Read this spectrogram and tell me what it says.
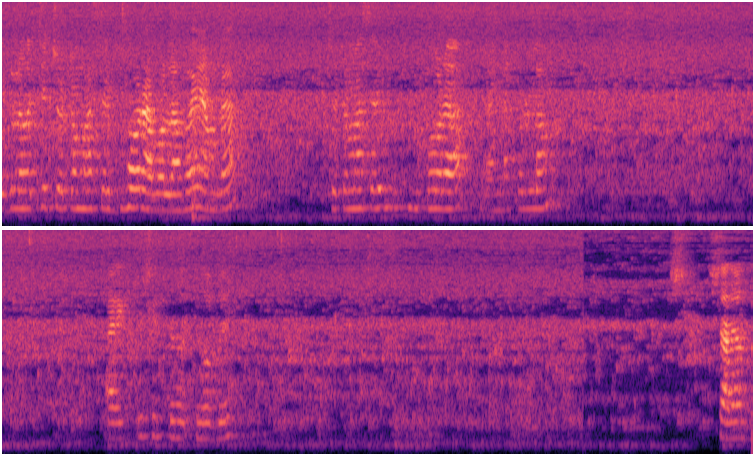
এগুলো হচ্ছে ছোটো মাছের ভরা বলা হয় আমরা। ছোটো মাছের ভরা রান্না করলাম। আর একটু সিদ্ধ হতে হবে। সাধারণত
